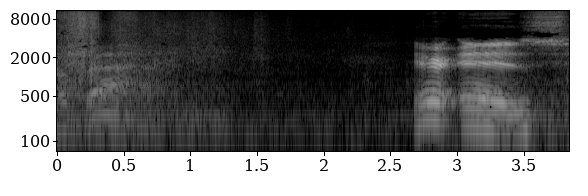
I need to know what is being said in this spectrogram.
All right. Here is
